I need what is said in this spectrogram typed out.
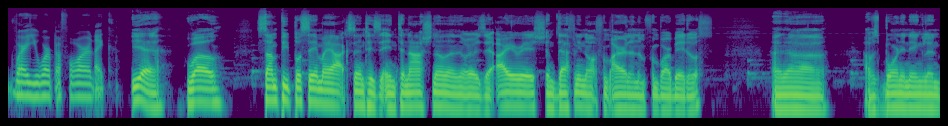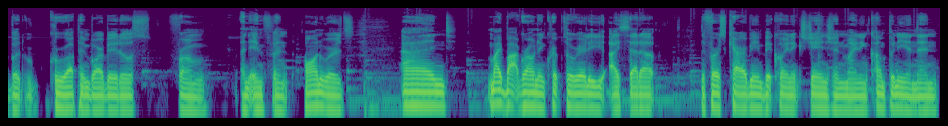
where you were before, like. Yeah. Well, some people say my accent is international and or is it Irish? I'm definitely not from Ireland. I'm from Barbados, and uh, I was born in England but grew up in Barbados from an infant onwards. And my background in crypto really, I set up the first Caribbean Bitcoin exchange and mining company, and then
